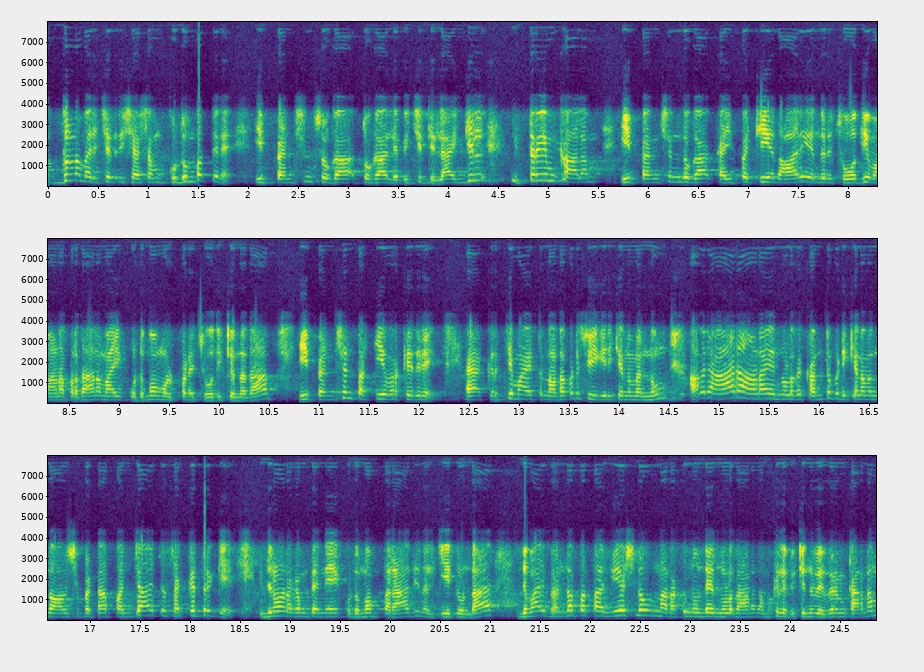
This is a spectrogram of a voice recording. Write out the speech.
അബ്ദുള്ള മരിച്ചതിന് ശേഷം കുടുംബത്തിന് ഈ പെൻഷൻ തുക തുക ലഭിച്ചിട്ടില്ല. എങ്കിൽ ഇത്രയും കാലം ഈ പെൻഷൻ തുക കൈപ്പറ്റിയത് ആര് എന്നൊരു ചോദ്യമാണ് പ്രധാനമായി കുടുംബം ഉൾപ്പെടെ ചോദിക്കുന്നത്. ഈ പെൻഷൻ തട്ടിയവർക്കെതിരെ കൃത്യമായിട്ട് നടപടി സ്വീകരിക്കണമെന്നും അവരാരാണ് എന്നുള്ളത് കണ്ടുപിടിക്കണമെന്നും ആവശ്യപ്പെട്ട പഞ്ചായത്ത് സെക്രട്ടറിക്ക് ഇതിനോടകം തന്നെ കുടുംബം പരാതി നൽകിയിട്ടുണ്ട്. ഇതുമായി ബന്ധപ്പെട്ട അന്വേഷണവും നടക്കുന്നുണ്ട് എന്നുള്ളതാണ് നമുക്ക് ലഭിക്കുന്ന വിവരം. കാരണം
